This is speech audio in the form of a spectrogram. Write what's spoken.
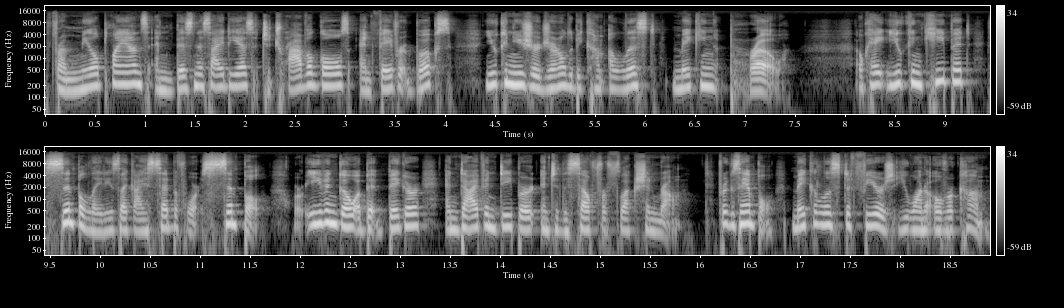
From meal plans and business ideas to travel goals and favorite books, you can use your journal to become a list making pro. Okay, you can keep it simple, ladies, like I said before, simple, or even go a bit bigger and dive in deeper into the self reflection realm. For example, make a list of fears you want to overcome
